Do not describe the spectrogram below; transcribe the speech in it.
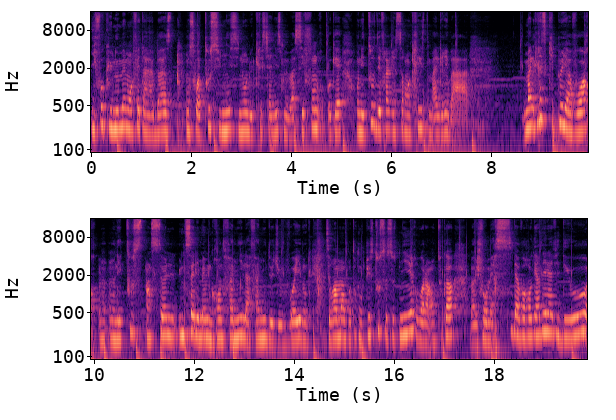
Il faut que nous-mêmes, en fait, à la base, on soit tous unis, sinon le christianisme va s'effondre, ok? On est tous des frères et sœurs en Christ, malgré, bah, malgré ce qu'il peut y avoir, on, est tous un seul, une seule et même grande famille, la famille de Dieu. Vous voyez, donc c'est vraiment important qu'on puisse tous se soutenir. Voilà, en tout cas, bah, je vous remercie d'avoir regardé la vidéo.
